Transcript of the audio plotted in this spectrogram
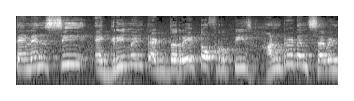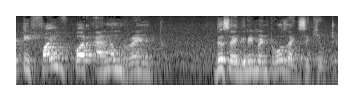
tenancy agreement at the rate of rupees 175 per annum rent, this agreement was executed.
